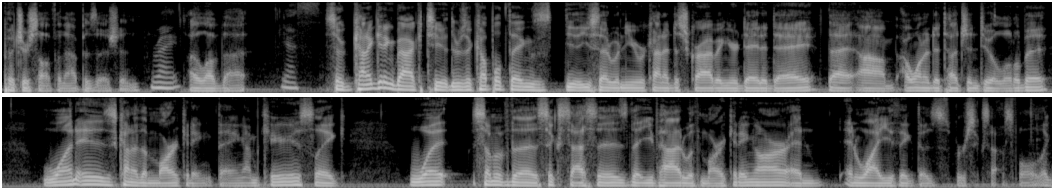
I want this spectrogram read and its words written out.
put yourself in that position. Right. I love that. Yes. So, kind of getting back to, there's a couple things that you said when you were kind of describing your day to day that um, I wanted to touch into a little bit. One is kind of the marketing thing. I'm curious, like, what some of the successes that you've had with marketing are, and and why you think those were successful, like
